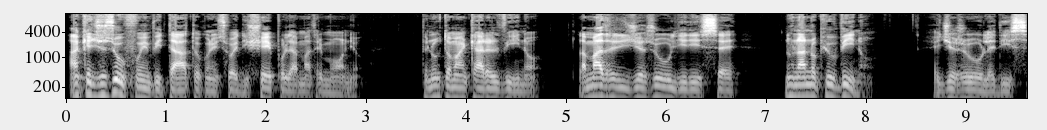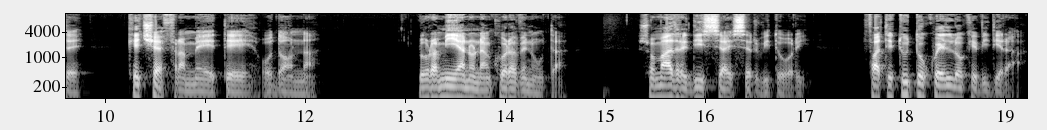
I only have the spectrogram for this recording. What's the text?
Anche Gesù fu invitato con i suoi discepoli al matrimonio. Venuto a mancare il vino, la madre di Gesù gli disse, non hanno più vino. E Gesù le disse, che c'è fra me e te, o donna? L'ora mia non è ancora venuta. Sua madre disse ai servitori, fate tutto quello che vi dirà.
